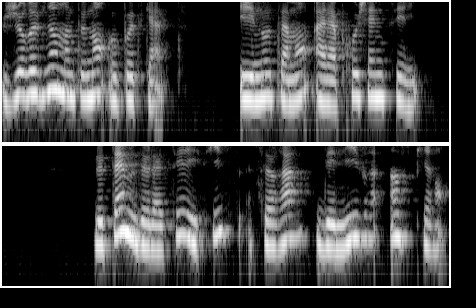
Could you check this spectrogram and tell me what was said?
Je reviens maintenant au podcast, et notamment à la prochaine série. Le thème de la série 6 sera des livres inspirants.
